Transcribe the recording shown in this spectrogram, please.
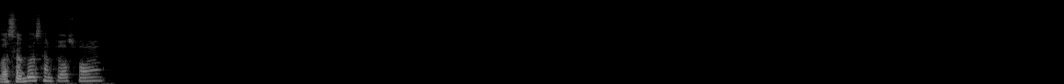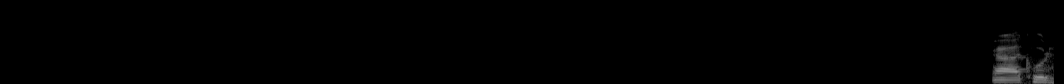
Bah ça bosse un peu en ce moment. Ah cool.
